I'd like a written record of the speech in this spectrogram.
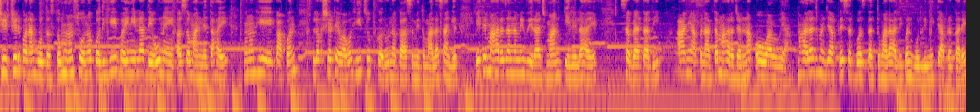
चिडचिडपणा होत असतो. म्हणून सोनं कधीही बहिणीला देऊ नये असं मान्यता आहे. म्हणून हे एक आपण लक्ष ठेवावं. ही चूक करू नका असं मी तुम्हाला सांगेल इथे महाराजांना मी विराजमान केलेलं आहे. सगळ्यात आधी. आणि आपण आता महाराजांना ओवाळूया. महाराज म्हणजे आपले सर्व असतात तुम्हाला आधी पण बोलली मी त्या प्रकारे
